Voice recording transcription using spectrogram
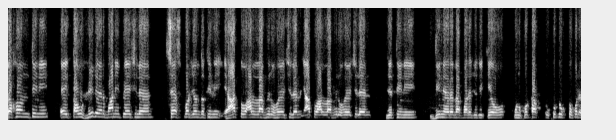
যখন তিনি এই তৌহিদের বাণী পেয়েছিলেন, শেষ পর্যন্ত তিনি এত আল্লাহ ভীরু হয়েছিলেন, এত আল্লাহ ভীরু হয়েছিলেন যে তিনি দিনের ব্যাপারে যদি কেউ কোন কটাক্ত করে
